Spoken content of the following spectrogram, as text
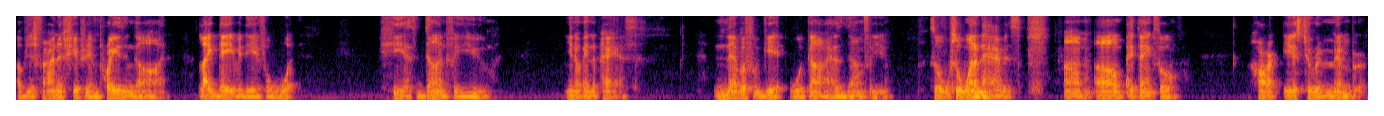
of just finding scripture and praising God like David did for what he has done for you, you know, in the past. Never forget what God has done for you. So, so one of the habits um, of a thankful heart is to remember.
